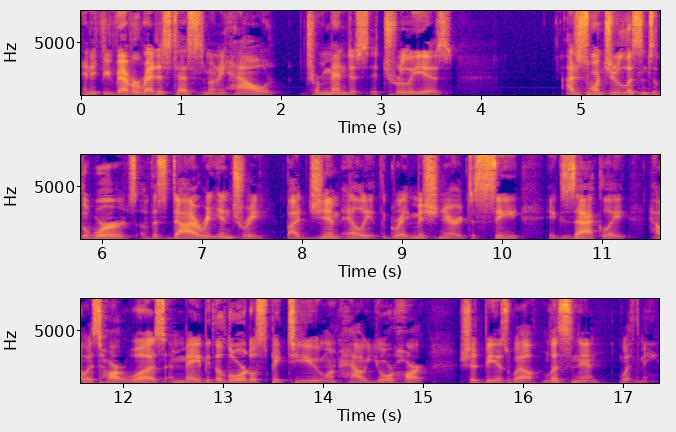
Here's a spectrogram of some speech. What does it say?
And if you've ever read his testimony, how tremendous it truly is. I just want you to listen to the words of this diary entry by Jim Elliot, the great missionary, to see exactly how his heart was, and maybe the Lord will speak to you on how your heart should be as well. Listen in with me.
